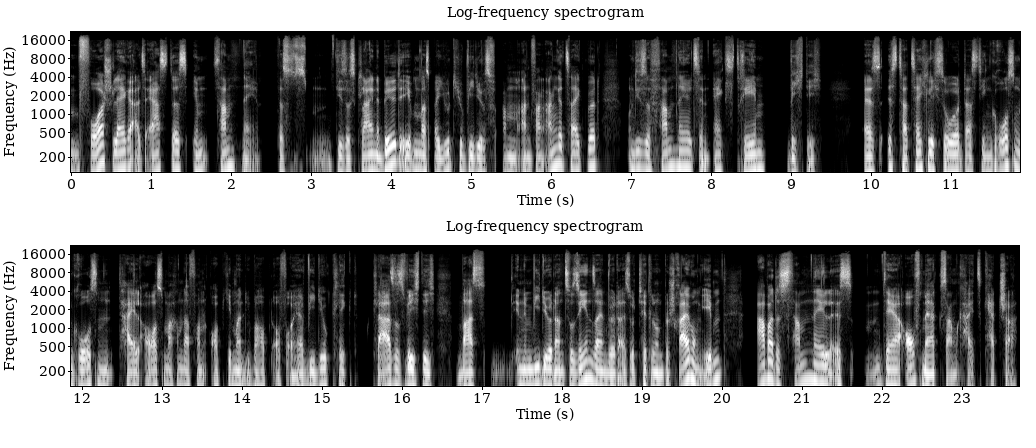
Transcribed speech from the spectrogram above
Vorschläge als erstes im Thumbnail. Das ist dieses kleine Bild eben, was bei YouTube-Videos am Anfang angezeigt wird. Und diese Thumbnails sind extrem wichtig. Es ist tatsächlich so, dass die einen großen, großen Teil ausmachen davon, ob jemand überhaupt auf euer Video klickt. Klar ist es wichtig, was in dem Video dann zu sehen sein wird, also Titel und Beschreibung eben, aber das Thumbnail ist der Aufmerksamkeitscatcher.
